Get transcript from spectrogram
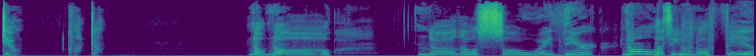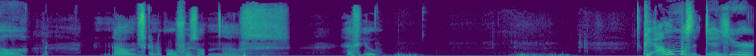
down. Come on, down. No, no! No, that was so right there. No, that's even a fail. Now I'm just gonna go for something else. F you. Okay, I'm almost dead here.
